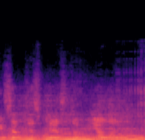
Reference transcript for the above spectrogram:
picks up this pistol of yellow.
